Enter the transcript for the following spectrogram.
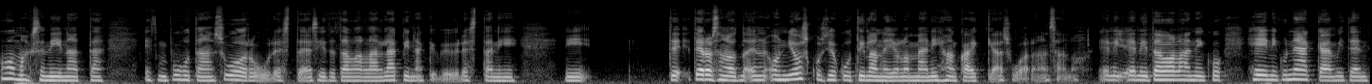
Huomaatko Niina, että, että kun puhutaan suoruudesta ja siitä tavallaan läpinäkyvyydestä, niin, niin te, Tero sanoi, että on joskus joku tilanne, jolloin mä en ihan kaikkea suoraan sano. Eli, eli tavallaan niin kuin, he ei niin kuin näekään, miten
